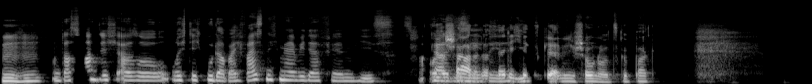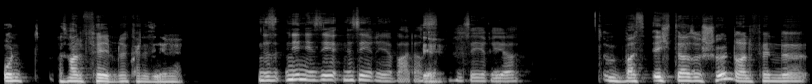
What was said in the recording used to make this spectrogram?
Mhm. Und das fand ich also richtig gut, aber ich weiß nicht mehr, wie der Film hieß. ja, schade, das hätte ich jetzt gerne in die Shownotes gepackt. Und das war ein Film, ne? Keine Serie. Ne, nee, nee, Se eine Serie war das. Okay. Eine Serie. Was ich da so schön dran finde,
